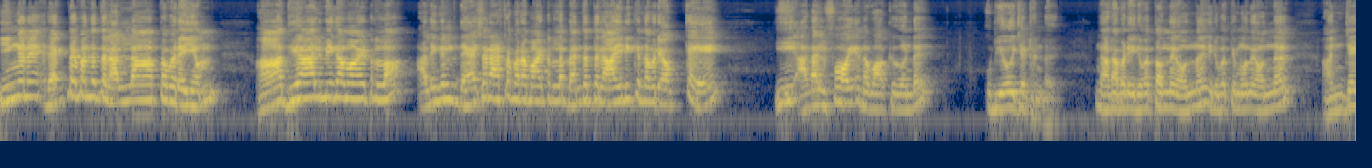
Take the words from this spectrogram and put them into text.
ഇങ്ങനെ രക്തബന്ധത്തിലല്ലാത്തവരെയും ആധ്യാത്മികമായിട്ടുള്ള അല്ലെങ്കിൽ ദേശരാഷ്ട്രപരമായിട്ടുള്ള ബന്ധത്തിലായിരിക്കുന്നവരെയൊക്കെ ഈ അഡൽഫോ എന്ന വാക്കുകൊണ്ട് ഉപയോഗിച്ചിട്ടുണ്ട്. നടപടി ഇരുപത്തൊന്ന് ഒന്ന് ഇരുപത്തിമൂന്ന് ഒന്ന് അഞ്ച്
